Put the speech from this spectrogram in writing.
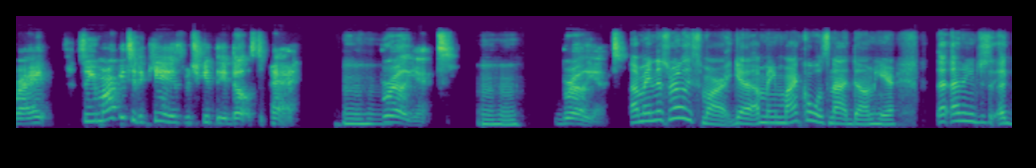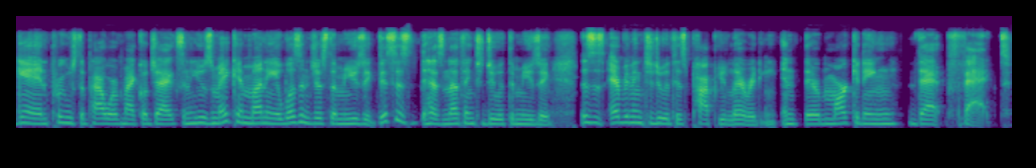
right? So you market to the kids, but you get the adults to pay. Mhm, Brilliant. mhm. Brilliant. I mean, it's really smart. Yeah. I mean, Michael was not dumb here. That I mean, just again proves the power of Michael Jackson. He was making money. It wasn't just the music. This is has nothing to do with the music. This is everything to do with his popularity. And they're marketing that fact.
